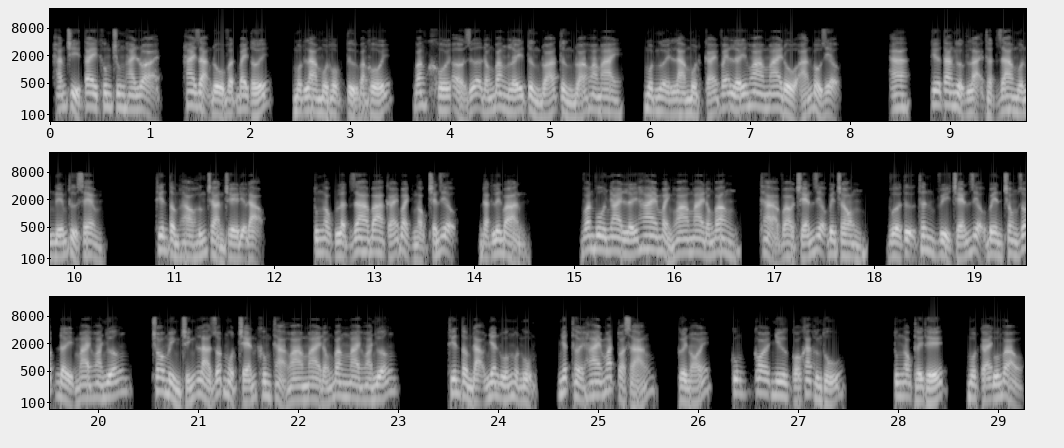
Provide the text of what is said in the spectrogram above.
Hắn chỉ tay không chung hai loại, hai dạng đồ vật bay tới, một là một hộp tử băng khối băng khối ở giữa đóng băng lấy từng đoá từng đoá hoa mai, một người là một cái vẽ lấy hoa mai đồ án bầu rượu. A à, kia ta ngược lại thật ra muốn nếm thử xem. Thiên tầm hào hứng tràn trề địa đạo. Tùng ngọc lật ra ba cái bạch ngọc chén rượu, đặt lên bàn. Văn vô nhai lấy hai mảnh hoa mai đóng băng, thả vào chén rượu bên trong, vừa tự thân vì chén rượu bên trong rót đầy mai hoa nhưỡng, cho mình chính là rót một chén không thả hoa mai đóng băng mai hoa nhưỡng thiên tầm đạo nhân uống một ngụm, nhất thời hai mắt tỏa sáng, cười nói, cũng coi như có khác hứng thú. Tung ngọc thấy thế, một cái uống vào,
